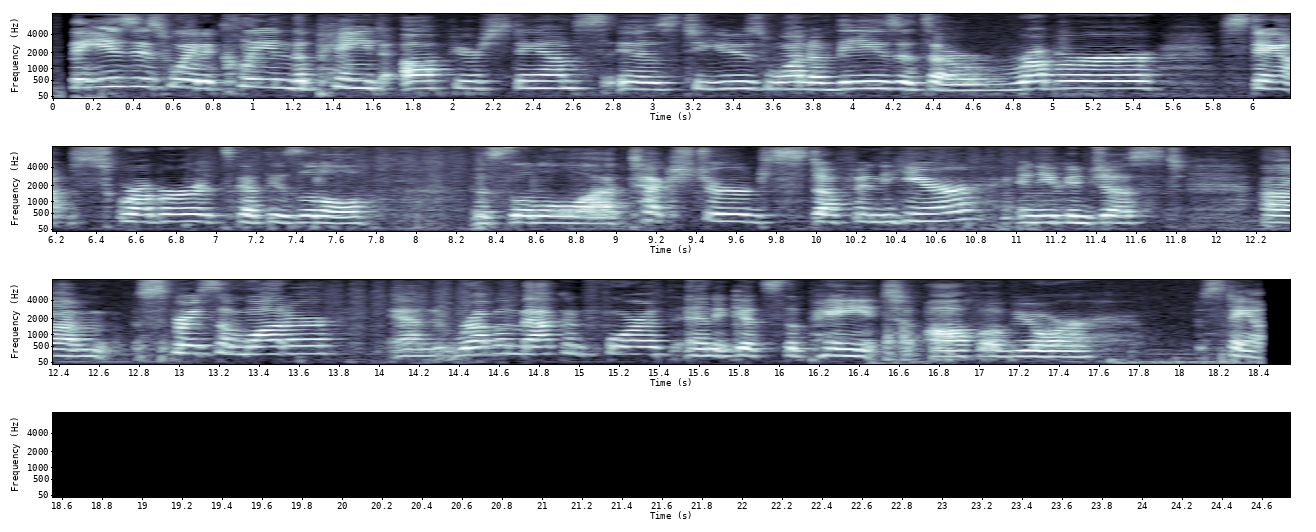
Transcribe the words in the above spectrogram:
The easiest way to clean the paint off your stamps is to use one of these. It's a rubber stamp scrubber. It's got these little, this little uh, textured stuff in here. And you can just um, spray some water and rub them back and forth and it gets the paint off of your stamp.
